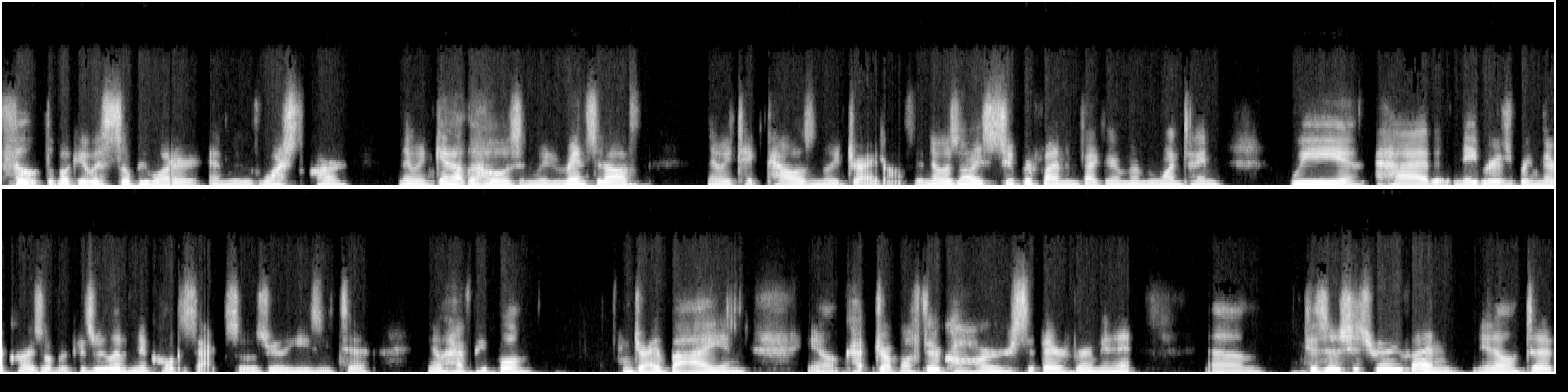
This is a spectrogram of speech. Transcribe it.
fill up the bucket with soapy water and we would wash the car. then we'd get out the hose and we'd rinse it off. Then we'd take towels and we'd dry it off. And it was always super fun. In fact, I remember one time we had neighbors bring their cars over because we lived in a cul-de-sac so it was really easy to you know have people drive by and you know cut, drop off their car or sit there for a minute um because it was just really fun you know to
